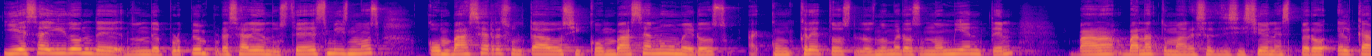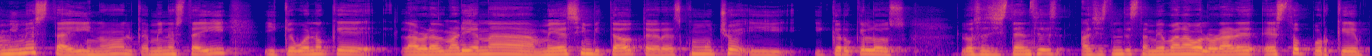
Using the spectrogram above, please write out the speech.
Y es ahí donde, donde el propio empresario, donde ustedes mismos, con base a resultados y con base a números concretos, los números no mienten, van, a tomar esas decisiones. Pero el camino está ahí, ¿no? El camino está ahí y qué bueno que la verdad, Mariana, me hayas invitado, te agradezco mucho y, creo que los, los asistentes, asistentes también van a valorar e, esto porque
